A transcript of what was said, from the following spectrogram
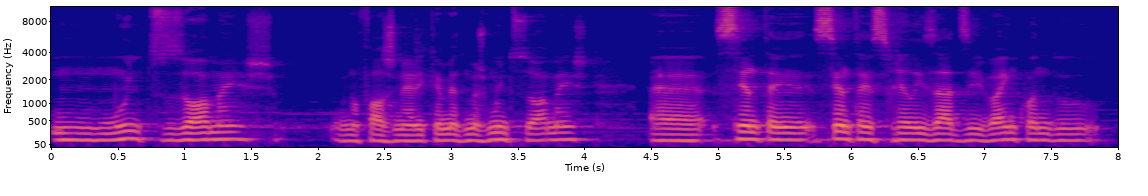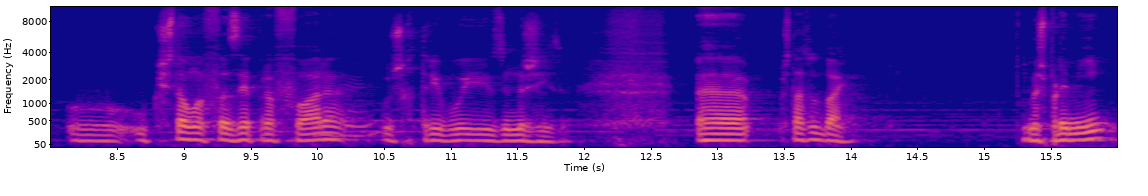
muitos homens, não falo genericamente, mas muitos homens sentem-se sentem realizados e bem quando o, o, que estão a fazer para fora uhum. os retribui e os energiza. Uh, está tudo bem. Mas para mim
